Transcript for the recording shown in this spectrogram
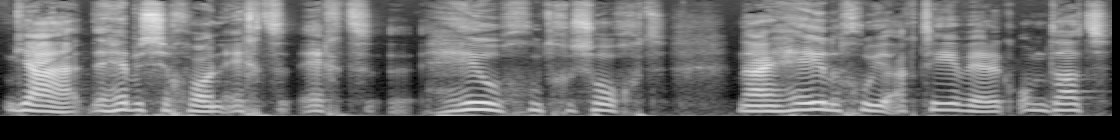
ja, daar hebben ze gewoon echt, echt heel goed gezocht naar hele goede acteerwerk, omdat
